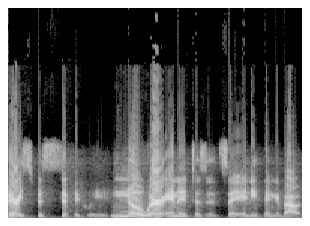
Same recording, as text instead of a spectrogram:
Very specifically, nowhere in it does it say anything about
